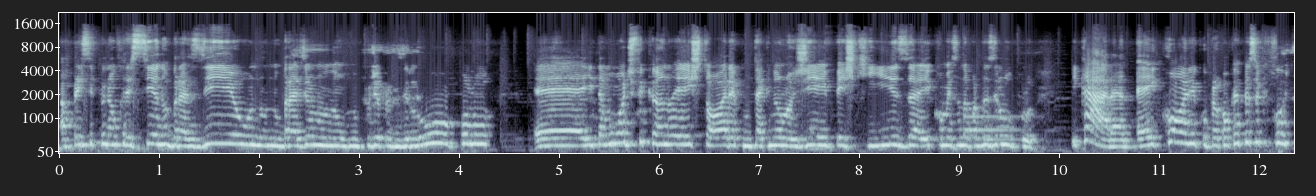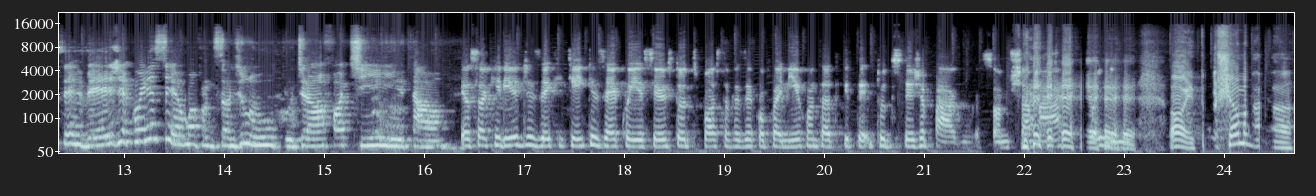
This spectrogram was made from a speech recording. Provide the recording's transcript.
a princípio não crescia no Brasil, no, no Brasil não, não, podia produzir lúpulo, é, e estamos modificando aí a história com tecnologia e pesquisa e começando a produzir lúpulo. E, cara, é icônico para qualquer pessoa que curte cerveja conhecer uma produção de lúpulo, tirar uma fotinho e tal. Eu só queria dizer que quem quiser conhecer, eu estou disposta a fazer companhia, contanto que te- tudo esteja pago. É só me chamar. Ó, então chama, a-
